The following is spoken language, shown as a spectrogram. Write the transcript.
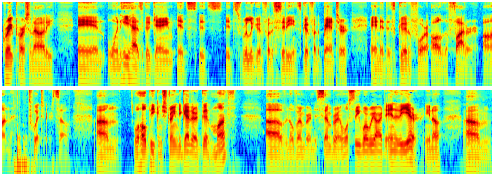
great personality, and when he has a good game, it's it's it's really good for the city. It's good for the banter, and it is good for all of the fodder on Twitter. So. Um, we'll hope he can string together a good month of November and December, and we'll see where we are at the end of the year. You know, um,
